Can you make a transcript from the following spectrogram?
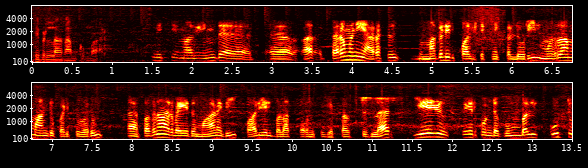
பதிவிடலாம் ராம்குமார். நிச்சயமாக இந்த அ- தரமணி அரசு மகளிர் பாலிடெக்னிக் கல்லூரியில் முதலாம் ஆண்டு படித்து வரும் பதினாறு வயது மாணவி பாலியல் பலாத்காரம் செய்யப்பட்டுள்ளார். ஏழு பேர் கொண்ட கும்பல் கூட்டு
